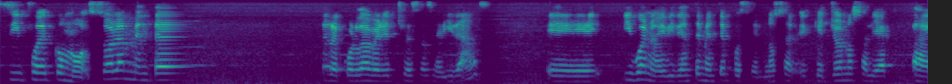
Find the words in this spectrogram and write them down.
sí fue como solamente recuerdo haber hecho esas medidas. Eh, y bueno, evidentemente, pues el, no, que yo no salía a,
